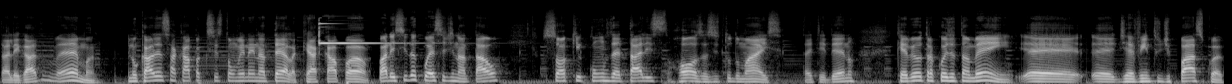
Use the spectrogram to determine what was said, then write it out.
tá ligado? É, mano. No caso, essa capa que vocês estão vendo aí na tela, que é a capa parecida com essa de Natal, só que com os detalhes rosas e tudo mais. Tá entendendo? Quer ver outra coisa também? É, é, de evento de Páscoa?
